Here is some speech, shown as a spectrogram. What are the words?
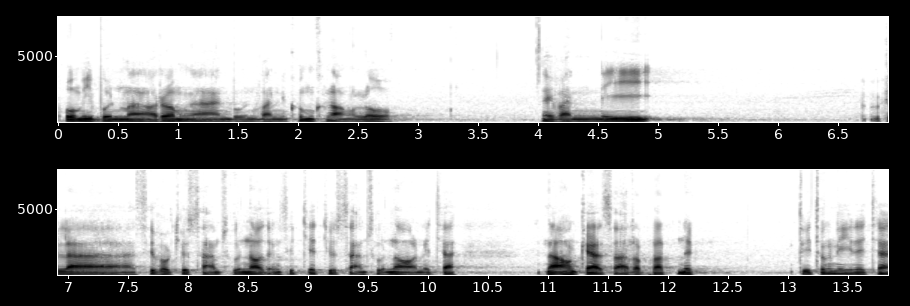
ผู้มีบุญมาร่วมงานบุญวันคุ้มครองโลก ในวันนี้ เวลา 16.30 น ถึง 17.30 น นะจ๊ะหน้าห้องแก้สารพัดนึกที่ตรงนี้นะจ๊ะ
